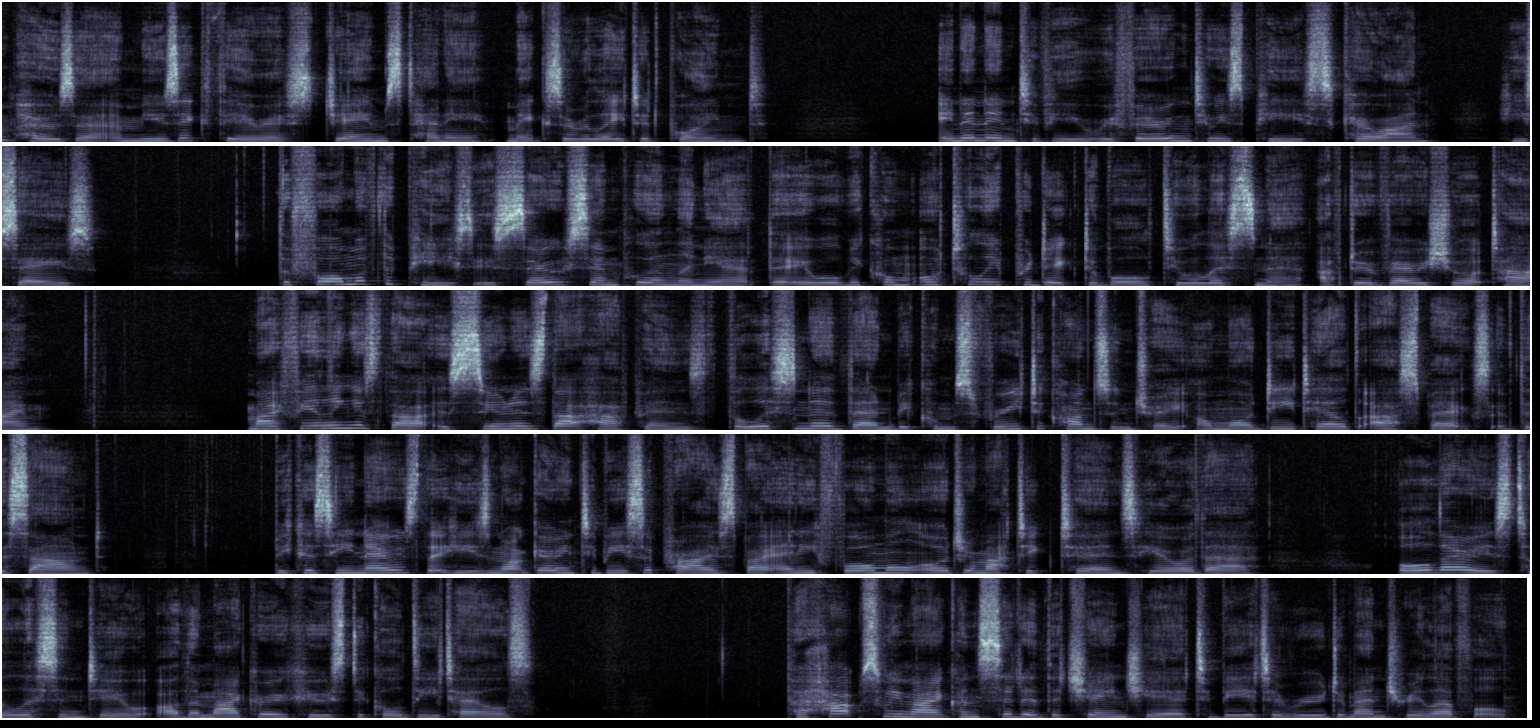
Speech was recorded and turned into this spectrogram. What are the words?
Composer and music theorist James Tenney makes a related point. In an interview referring to his piece, Koan, he says, The form of the piece is so simple and linear that it will become utterly predictable to a listener after a very short time. My feeling is that as soon as that happens, the listener then becomes free to concentrate on more detailed aspects of the sound, because he knows that he is not going to be surprised by any formal or dramatic turns here or there. All there is to listen to are the microacoustical details. Perhaps we might consider the change here to be at a rudimentary level,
